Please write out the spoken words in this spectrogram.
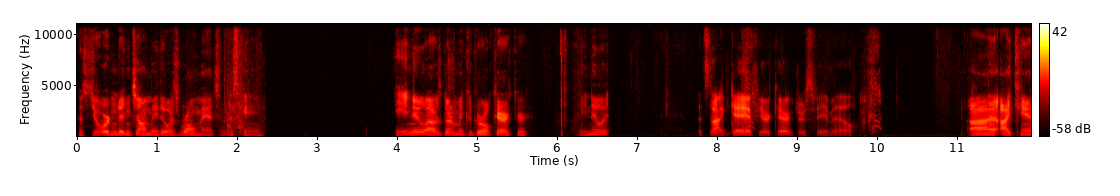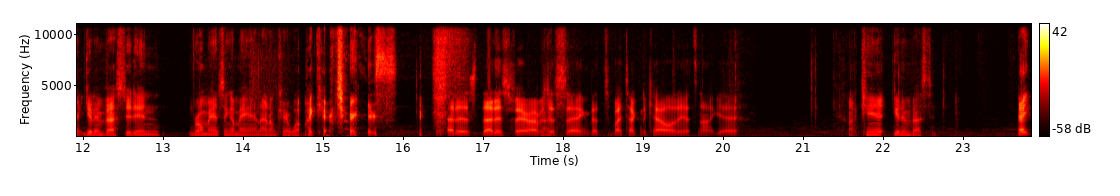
Cause Jordan didn't tell me there was romance in this game. He knew I was gonna make a girl character. He knew it. It's not gay if your character's female. I I can't get invested in romancing a man. I don't care what my character is. That is that is fair. I was Okay. just saying that by technicality, it's not gay. I can't get invested. Hey,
